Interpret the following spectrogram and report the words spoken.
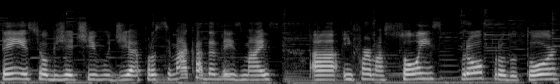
tem esse objetivo de aproximar cada vez mais uh, informações pro produtor,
